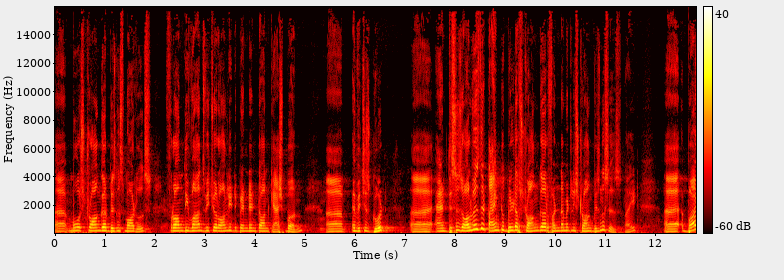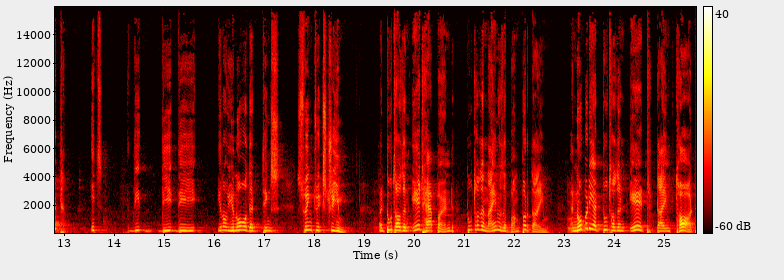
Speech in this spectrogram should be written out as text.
uh, more stronger business models from the ones which are only dependent on cash burn, uh, which is good. Uh, and this is always the time to build up stronger, fundamentally strong businesses, right? Uh, but it's the, the, the, you know, you know that things swing to extreme. When 2008 happened, 2009 was a bumper time. And nobody at 2008 time thought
